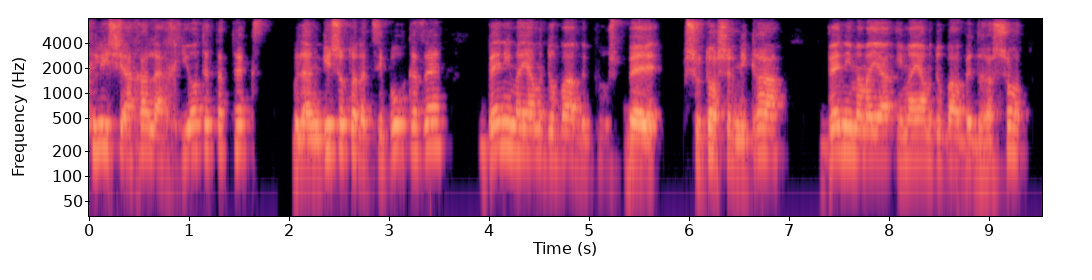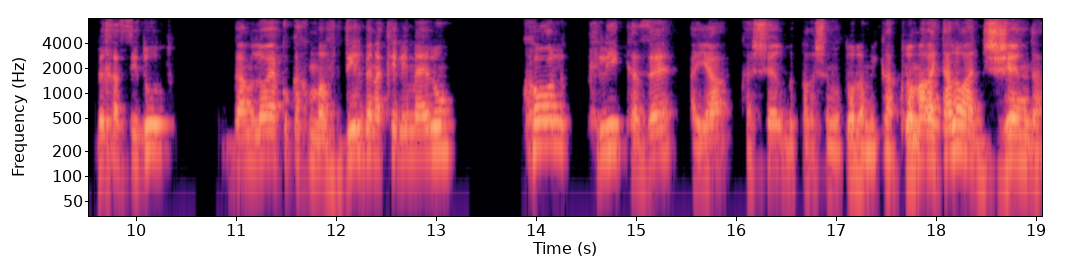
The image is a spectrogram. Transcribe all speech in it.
כלי שיכל להחיות את הטקסט ולהנגיש אותו לציבור כזה, בין אם היה מדובר בפש... בפשוטו של מקרא, בין אם היה, אם היה מדובר בדרשות, בחסידות, גם לא היה כל כך מבדיל בין הכלים האלו, כל כלי כזה היה כשר בפרשנותו למקרא. כלומר, הייתה לו אג'נדה.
